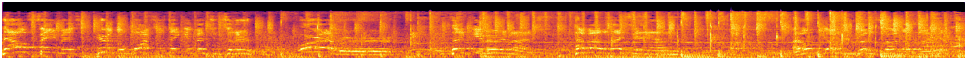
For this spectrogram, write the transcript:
now famous here at the Washington Convention Center forever. Thank you very much. Have a nice end. I hope you all enjoy the show.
